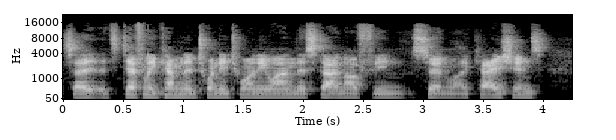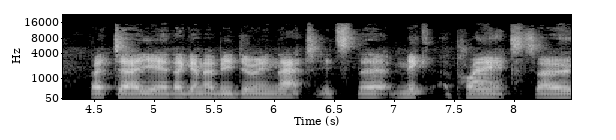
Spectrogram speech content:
So it's definitely coming in 2021. They're starting off in certain locations, but uh, yeah, they're going to be doing that. It's the Mick plant. So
